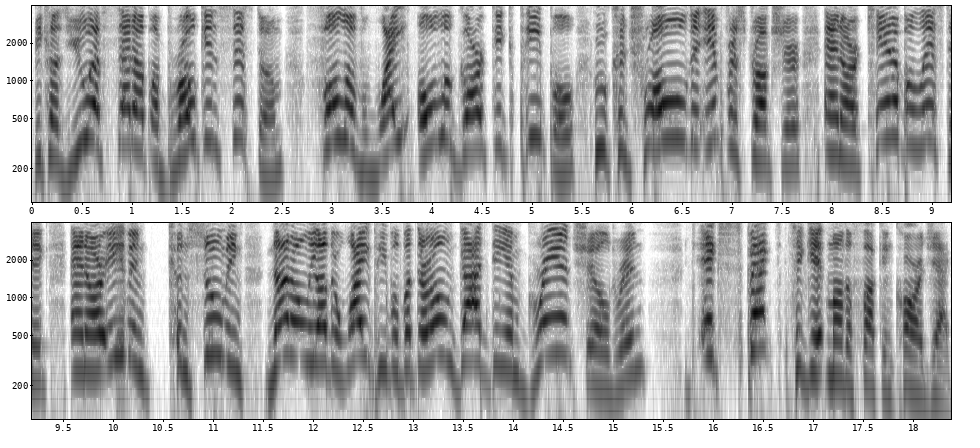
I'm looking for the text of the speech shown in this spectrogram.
because you have set up a broken system full of white oligarchic people who control the infrastructure and are cannibalistic and are even consuming not only other white people but their own goddamn grandchildren Expect to get motherfucking carjacked.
